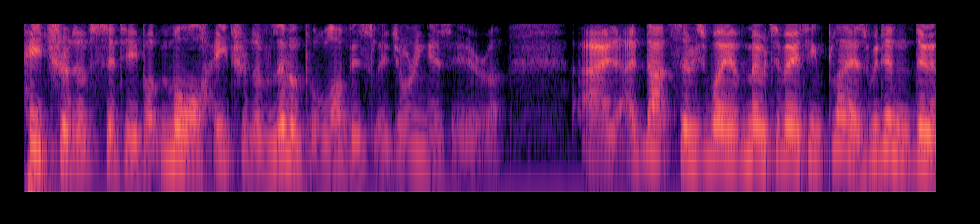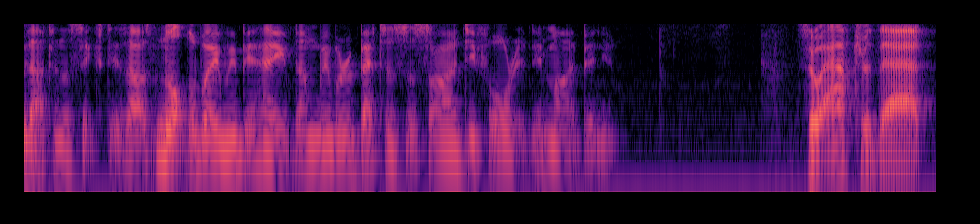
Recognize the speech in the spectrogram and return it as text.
hatred of City, but more hatred of Liverpool, obviously, during his era. And that's his way of motivating players. We didn't do that in the 60s. That's not the way we behaved, and we were a better society for it, in my opinion. So after that,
